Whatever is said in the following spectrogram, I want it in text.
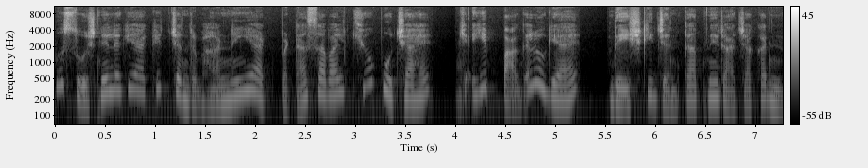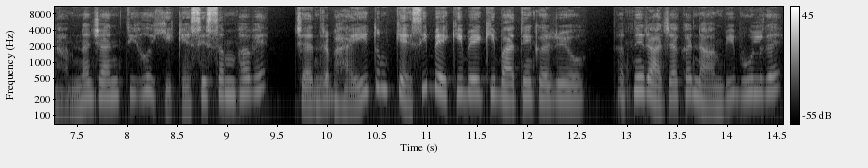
वो सोचने लगे, आखिर चंद्रभान ने ये अटपटा सवाल क्यों पूछा है? क्या ये पागल हो गया है? देश की जनता अपने राजा का नाम न जानती हो, ये कैसे संभव है? चंद्र भाई तुम कैसी बेकी बेकी बातें कर रहे हो? अपने राजा का नाम भी भूल गए।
